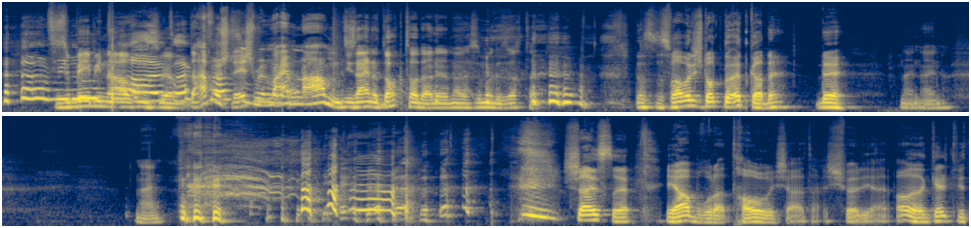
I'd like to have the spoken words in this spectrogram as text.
Diese Babynahrungswerbung. Dafür stehe ich mit meinem Namen. Eine Doktor da, der das immer gesagt hat. Das, das war aber nicht Dr. Edgar, ne? Ne. Nein, nein. Nein. Scheiße. Ja, Bruder, traurig, Alter. Ich schwöre dir. Aber Geld wird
